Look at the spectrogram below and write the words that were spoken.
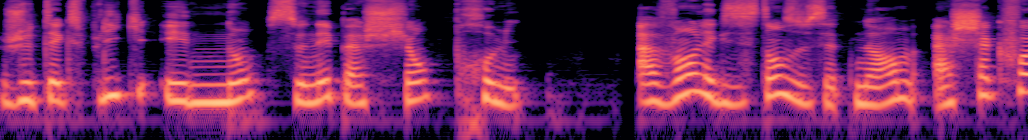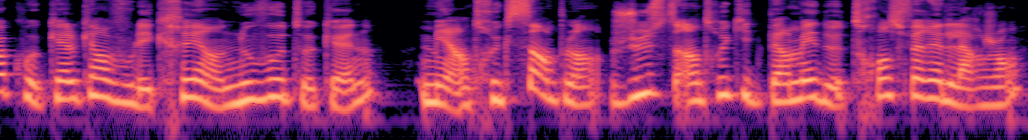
Je t'explique et non, ce n'est pas chiant, promis. Avant l'existence de cette norme, à chaque fois que quelqu'un voulait créer un nouveau token, mais un truc simple, hein, juste un truc qui te permet de transférer de l'argent,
